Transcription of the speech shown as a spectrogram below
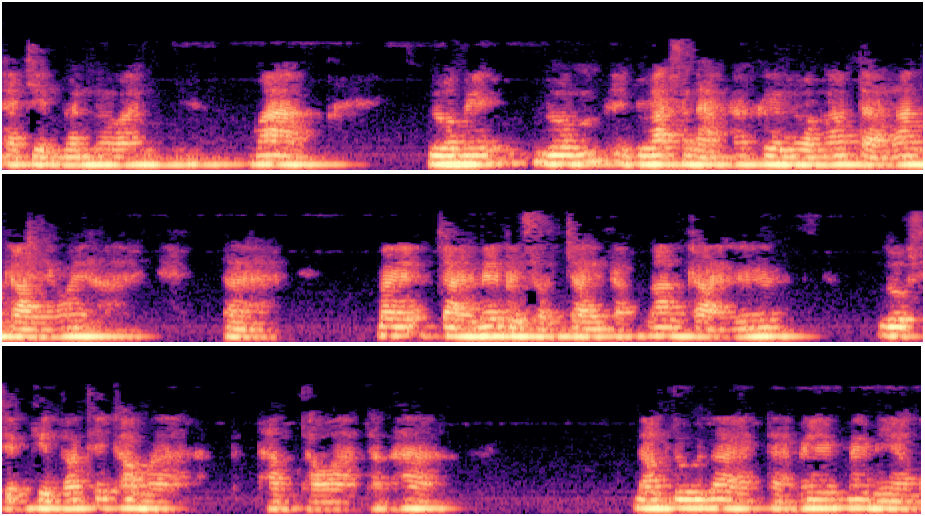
แต่จิตมันวนว่างรวมรวมอีกลักษณะก็คือรวมแล้วแต่ร่างกายยังไม่หายแต่ไม่ใจไม่ไปสนใจกับร่างกายหรือรูปเสียงกลิ่นรสที่เข้ามาทำทวารทั้งห้ารับรู้ได้ แต่ไม่ไม่มีอาร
